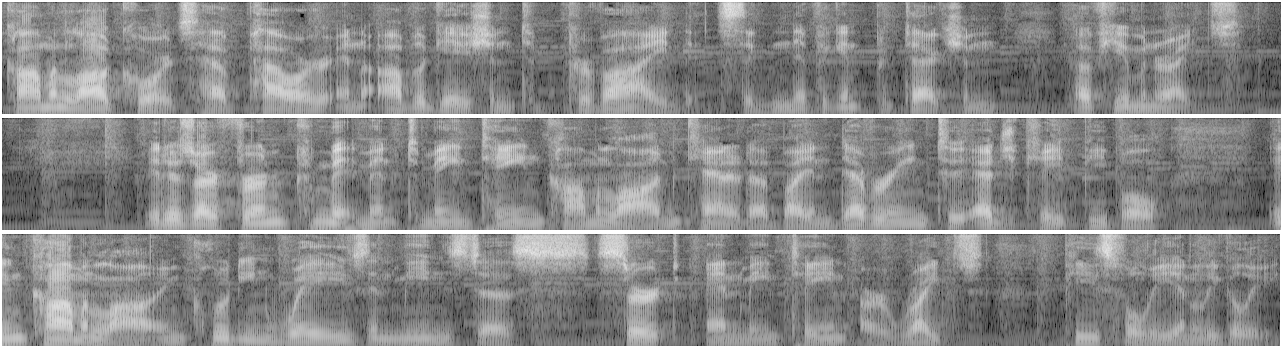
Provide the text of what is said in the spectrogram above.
Common law courts have power and obligation to provide significant protection of human rights. It is our firm commitment to maintain common law in Canada by endeavoring to educate people in common law, including ways and means to assert and maintain our rights peacefully and legally.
